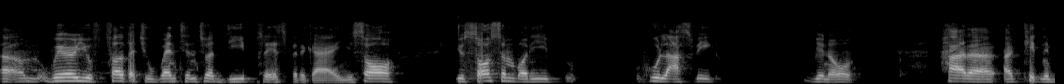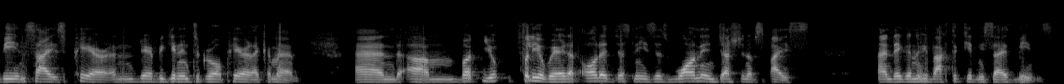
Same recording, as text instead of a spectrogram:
um, where you felt that you went into a deep place with a guy and you saw you saw somebody who last week, you know, had a, a kidney bean sized pair and they're beginning to grow a pair like a man. And um, but you're fully aware that all it just needs is one ingestion of spice and they're going to be back to kidney sized beans.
